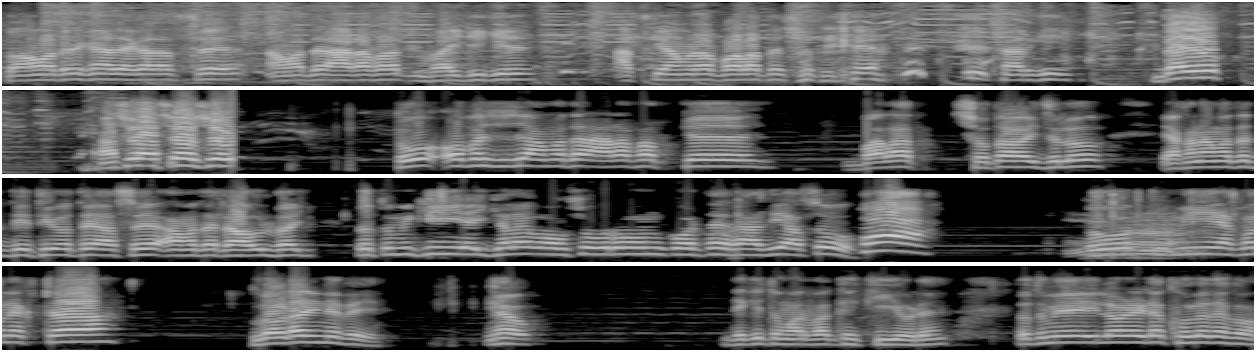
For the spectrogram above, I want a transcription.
তো আমাদের এখানে দেখা যাচ্ছে, আমাদের আরাফাত ভাইটিকে আজকে আমরা বালাতের সাথে আর কি। যাই হোক, আসো আসো আসো। তো অবশেষে আমাদের আরাফাতকে বালাত শোতা হয়েছিল। এখন আমাদের দ্বিতীয়তে আছে আমাদের রাহুল ভাই। তো তুমি কি এই খেলায় অংশগ্রহণ করতে রাজি আছো? হ্যাঁ। তো তুমি এখন একটা লটারি নেবে। নাও। দেখি তোমার ভাগ্যে কি ওঠে তো তুমি এই লটারিটা খুলে দেখো।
